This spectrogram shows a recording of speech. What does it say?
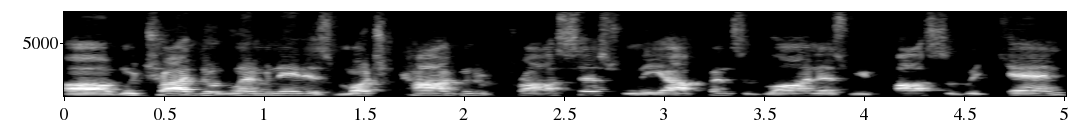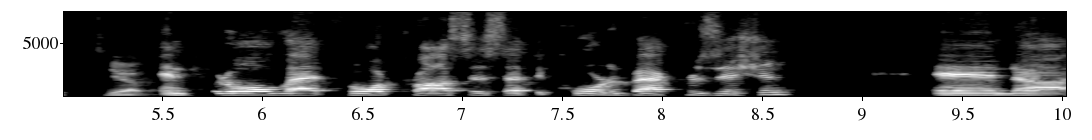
Uh, we tried to eliminate as much cognitive process from the offensive line as we possibly can, yep. and put all that thought process at the quarterback position and uh,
